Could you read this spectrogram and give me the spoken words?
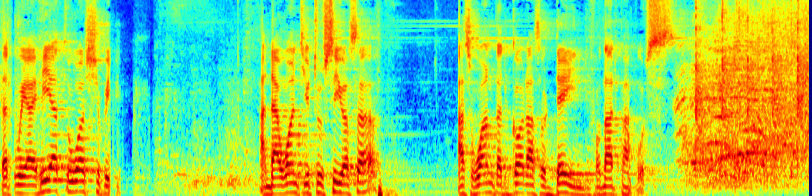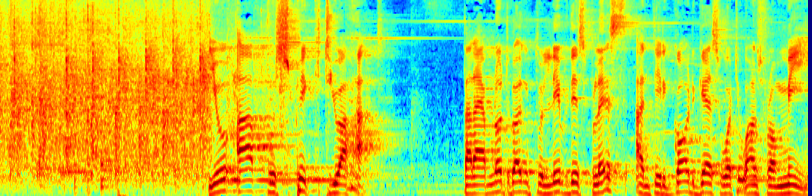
that we are here to worship Him. And I want you to see yourself as one that God has ordained for that purpose. You have to speak to your heart that I am not going to leave this place until God gets what He wants from me.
